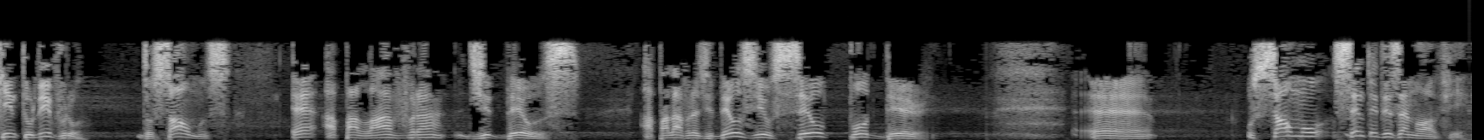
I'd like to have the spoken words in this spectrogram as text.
quinto livro dos Salmos é a palavra de Deus. A palavra de Deus e o seu poder. É, o Salmo 119,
